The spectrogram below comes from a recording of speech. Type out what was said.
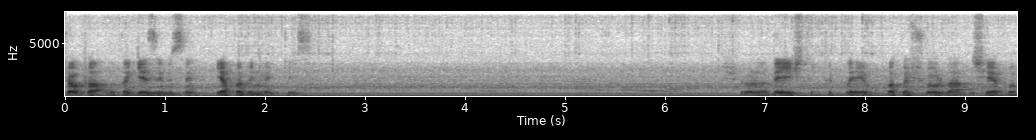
çok rahatlıkla gezimizi yapabilmekteyiz. Şurada değiştir tıklayıp bakın şuradan şey yapıp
